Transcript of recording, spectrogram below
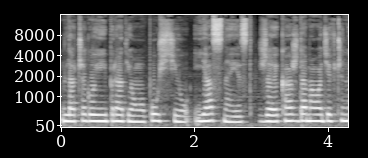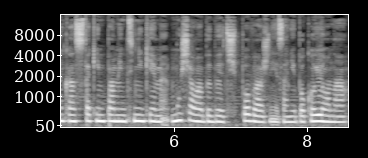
dlaczego jej brat ją opuścił, jasne jest, że każda mała dziewczynka z takim pamiętnikiem musiałaby być poważnie zaniepokojona.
